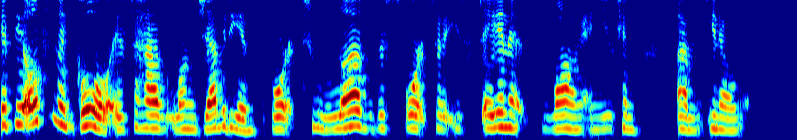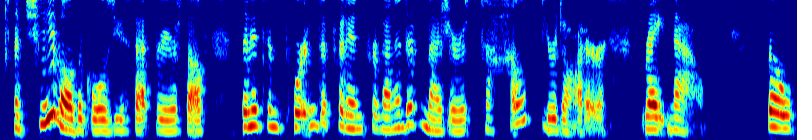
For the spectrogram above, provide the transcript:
If the ultimate goal is to have longevity in sport, to love the sport so that you stay in it long and you can, um, you know, achieve all the goals you set for yourself, then it's important to put in preventative measures to help your daughter right now. So,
